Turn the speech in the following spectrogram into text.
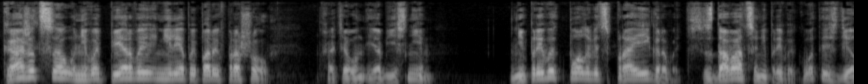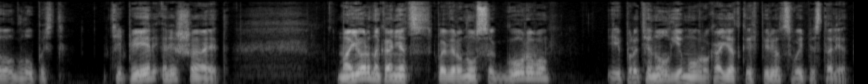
Кажется, у него первый нелепый порыв прошел — хотя он и объясним. Не привык половец проигрывать, сдаваться не привык, вот и сделал глупость. Теперь решает. Майор, наконец, повернулся к Гурову и протянул ему рукояткой вперед свой пистолет.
